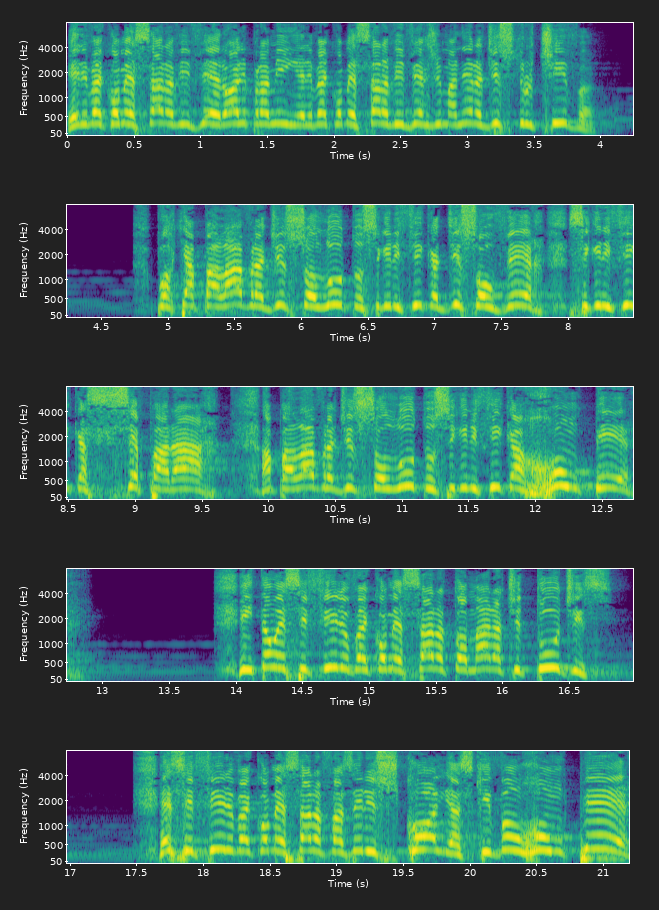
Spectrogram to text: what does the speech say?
Ele vai começar a viver, olhe para mim, ele vai começar a viver de maneira destrutiva. Porque a palavra dissoluto significa dissolver, significa separar. A palavra dissoluto significa romper. Então esse filho vai começar a tomar atitudes. Esse filho vai começar a fazer escolhas que vão romper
